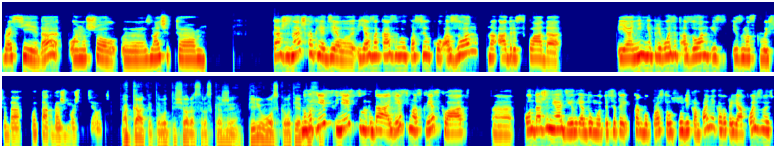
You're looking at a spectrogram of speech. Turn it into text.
в России, да, он ушел. Э, значит, э, даже знаешь, как я делаю? Я заказываю посылку Озон на адрес склада и они мне привозят озон из, из Москвы сюда. Вот так даже можно делать. А как это? Вот еще раз расскажи. Перевозка. Вот я ну пишу. вот есть, есть, да, есть в Москве склад. Э, он даже не один, я думаю. То есть это как бы просто услуги компании, которой я пользуюсь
